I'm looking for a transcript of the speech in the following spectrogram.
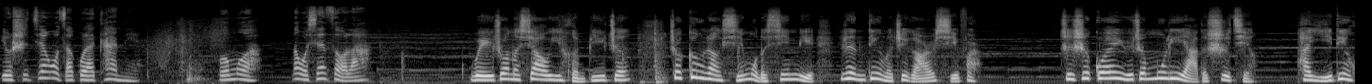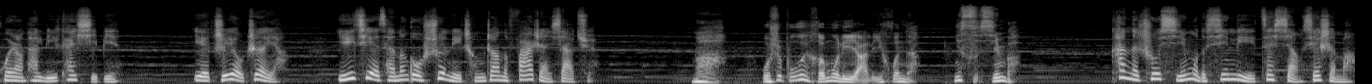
有时间我再过来看你。伯母，那我先走了。伪装的笑意很逼真，这更让席母的心里认定了这个儿媳妇儿。只是关于这穆丽雅的事情，他一定会让她离开席斌，也只有这样，一切才能够顺理成章的发展下去。妈。我是不会和穆丽雅离婚的，你死心吧。看得出席母的心里在想些什么，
